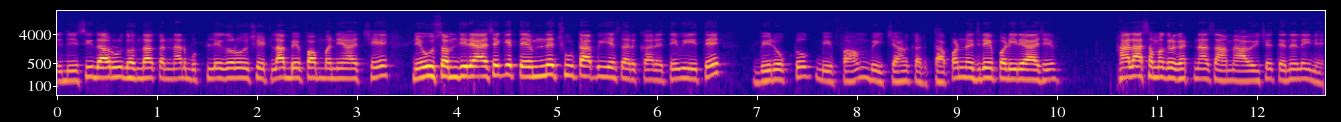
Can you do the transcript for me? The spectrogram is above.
જે દેશી દારૂ ધંધા કરનાર બુટલેગરો છે, એટલા બેફામ બન્યા છે ને એવું સમજી રહ્યા છે કે તેમને છૂટ આપી છે સરકારે. તેવી રીતે બેરોકટોક, બેફામ, વેચાણ કરતા પણ નજરે પડી રહ્યા છે. હાલ આ સમગ્ર ઘટના સામે આવી છે. તેને લઈને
